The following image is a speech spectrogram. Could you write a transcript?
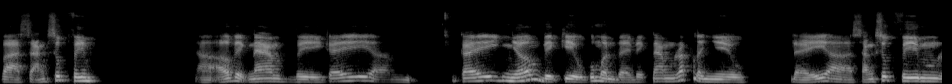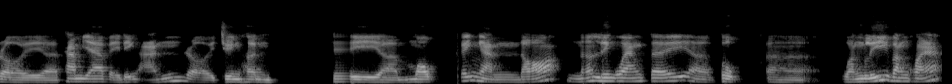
và sản xuất phim. Uh, ở Việt Nam vì cái uh, cái nhóm Việt kiều của mình về Việt Nam rất là nhiều để uh, sản xuất phim rồi uh, tham gia về điện ảnh rồi truyền hình. Thì uh, một cái ngành đó nó liên quan tới uh, cục uh, quản lý văn hóa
